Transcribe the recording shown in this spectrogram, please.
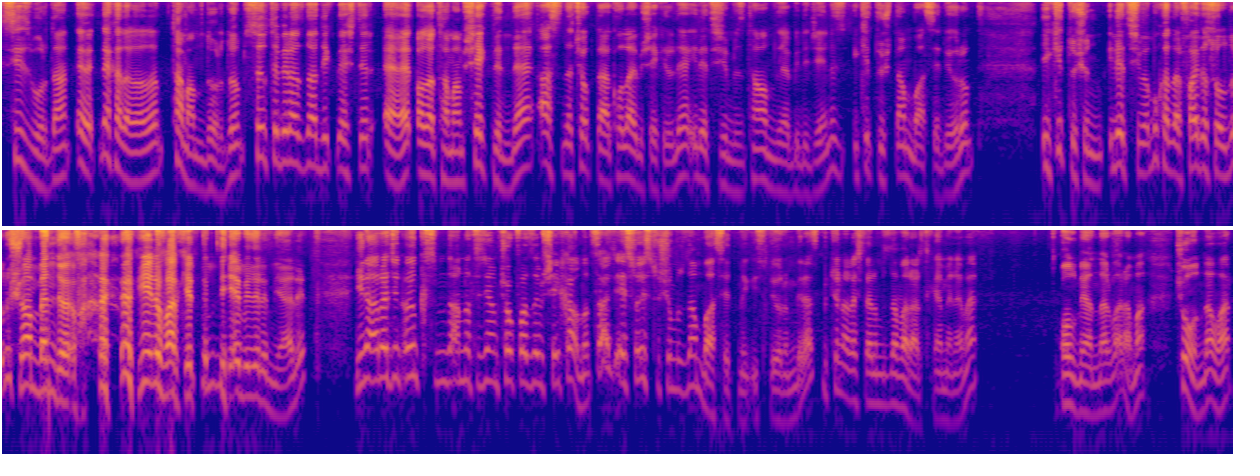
Siz buradan evet ne kadar alalım? Tamam durdum. Sırtı biraz daha dikleştir. Evet o da tamam şeklinde aslında çok daha kolay bir şekilde iletişimimizi tamamlayabileceğiniz iki tuştan bahsediyorum. İki tuşun iletişime bu kadar faydası olduğunu şu an ben de yeni fark ettim diyebilirim yani. Yine aracın ön kısmında anlatacağım çok fazla bir şey kalmadı. Sadece SOS tuşumuzdan bahsetmek istiyorum biraz. Bütün araçlarımızda var artık hemen hemen. Olmayanlar var ama çoğunda var.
